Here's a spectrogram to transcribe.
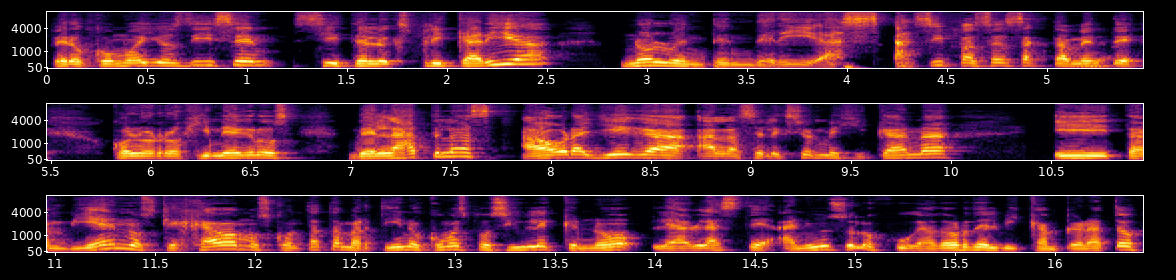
pero como ellos dicen, si te lo explicaría, no lo entenderías. Así pasó exactamente con los rojinegros del Atlas. Ahora llega a la selección mexicana y también nos quejábamos con Tata Martino. ¿Cómo es posible que no le hablaste a ni un solo jugador del bicampeonato?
